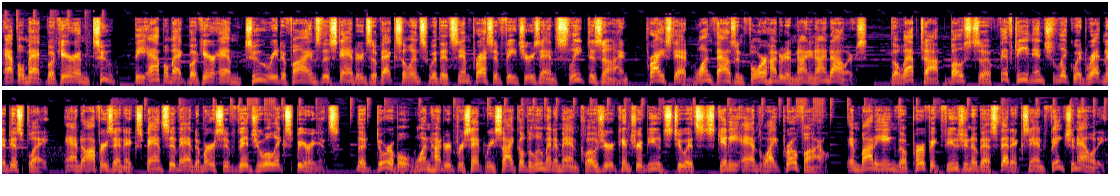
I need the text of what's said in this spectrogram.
Apple MacBook Air M2 the Apple MacBook Air M2 redefines the standards of excellence with its impressive features and sleek design, priced at $1,499. The laptop boasts a 15-inch liquid retina display and offers an expansive and immersive visual experience. The durable 100% recycled aluminum enclosure contributes to its skinny and light profile, embodying the perfect fusion of aesthetics and functionality.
